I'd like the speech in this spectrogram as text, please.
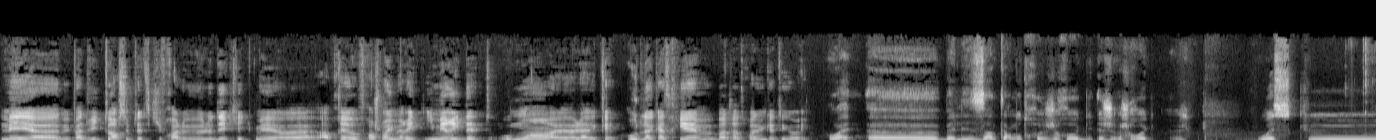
Mais euh, mais pas de victoire, c'est peut-être ce qui fera le, le déclic. Mais après, franchement, il mérite il mérite d'être au moins euh, la- au de la quatrième, battre la troisième catégorie. Ouais. Euh, ben, les internautes, je, reg- je, je reg- je- Où est-ce que...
